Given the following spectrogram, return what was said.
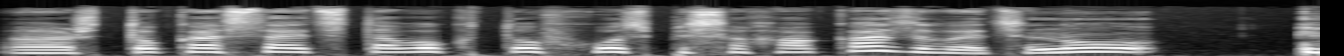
Э, что касается того, кто в хосписах оказывается, ну,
